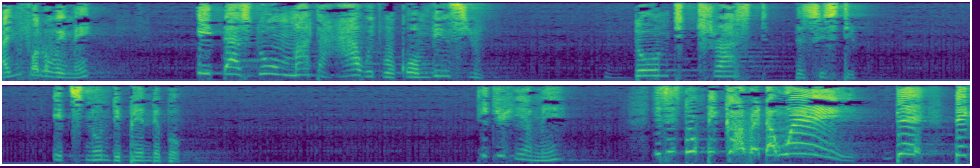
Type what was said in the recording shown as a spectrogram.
Are you following me? It does not matter how it will convince you. Don't trust the system. It's non-dependable. Did you hear me? He says, don't be carried away. The, the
